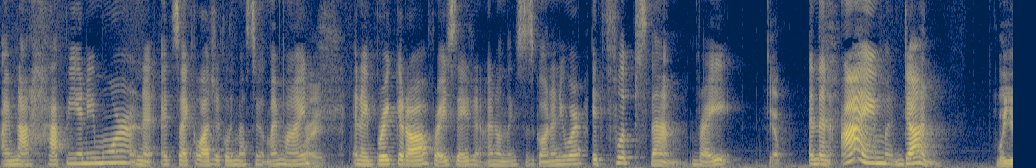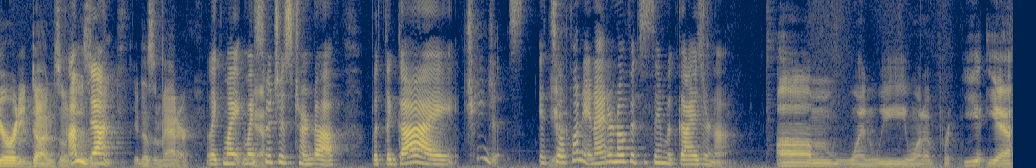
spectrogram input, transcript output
I'm not happy anymore, and it, it's psychologically messing with my mind, Right. and I break it off, or I say, "I don't think this is going anywhere." It flips them, right? And then I'm done. Well, you're already done, so it I'm done. It doesn't matter. Like my, my Yeah. switch is turned off, but the guy changes. It's so funny, and I don't know if it's the same with guys or not. Um, when we want to, br- yeah, yeah.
